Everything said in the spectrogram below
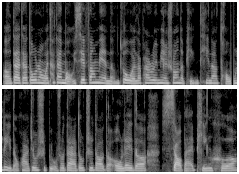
呃大家都认为它在某一些方面能作为 La Prairie 面霜的平替。那同理的话，就是比如说大家都知道的 Olay 的小白瓶和。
